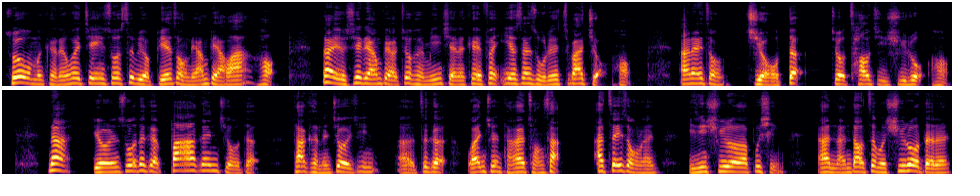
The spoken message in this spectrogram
所以我们可能会建议说，是不是有别种量表啊，好，那有些量表就很明显的可以分一二三四五六七八九，好，啊那种九的就超级虚弱，哈，那有人说那个八跟九的，他可能就已经呃这个完全躺在床上，啊这种人已经虚弱到不行，那难道这么虚弱的人，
